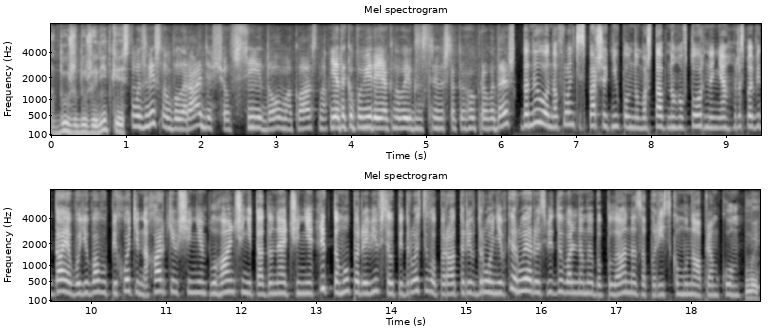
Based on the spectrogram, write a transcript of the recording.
дуже дуже рідкість. Ми, звісно, були раді, що всі вдома класно. Є таке повір'я, як новий рік зустрінеш, так його проведеш. Данило на фронті з перших днів повномасштабного вторгнення. Розповідає, воював у піхоті на Харківщині, Луганщині та Донеччині. Рік тому перевівся у підрозділ операторів дронів, керує розвідувальними БПЛА на Запорізькому напрямку. Ми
